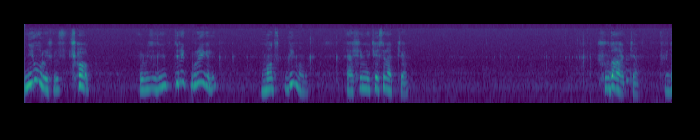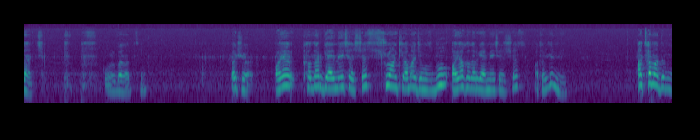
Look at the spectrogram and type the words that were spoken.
Niye uğraşıyoruz? Çok. Ya biz di- direkt buraya gelin. Mantıklı değil mi ama? Ya şimdi kesin atacağım. Şuradan atacağım. Şuradan atacağım. Oradan atacağım. Bak şu aya kadar gelmeye çalışacağız. Şu anki amacımız bu. Aya kadar gelmeye çalışacağız. Atabilir miyim? Atamadım.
